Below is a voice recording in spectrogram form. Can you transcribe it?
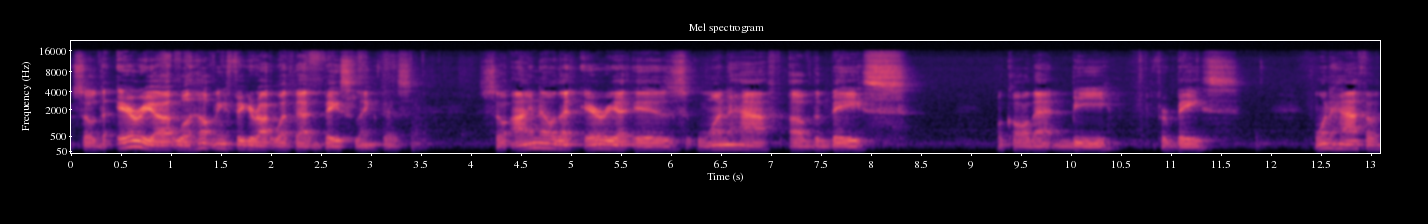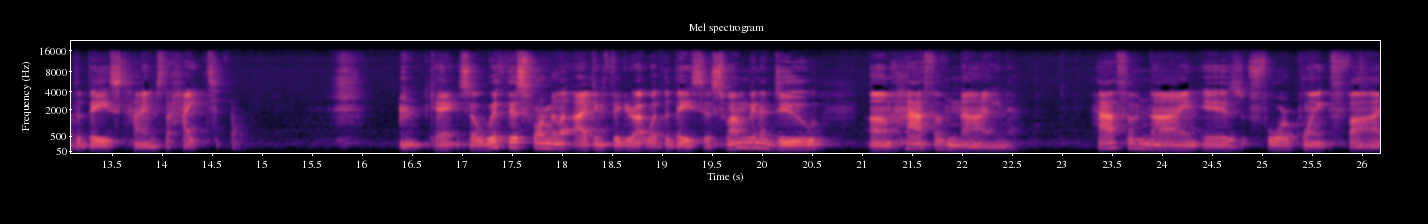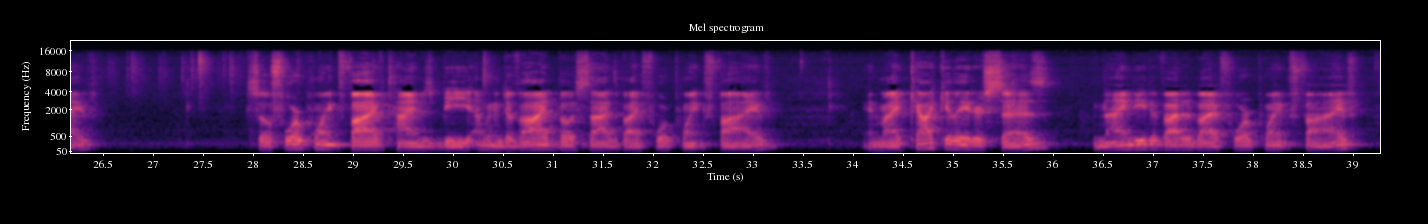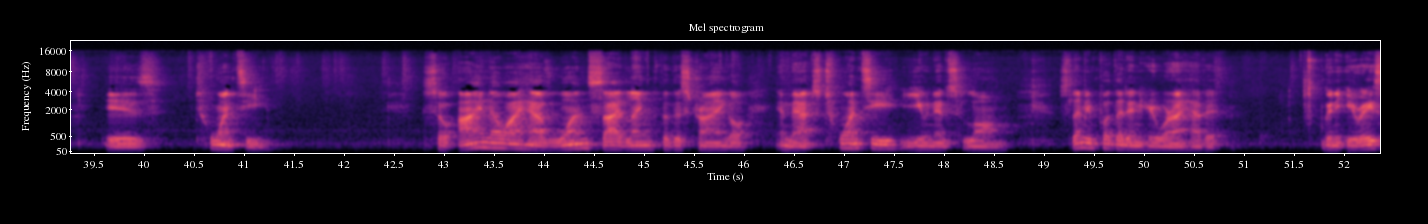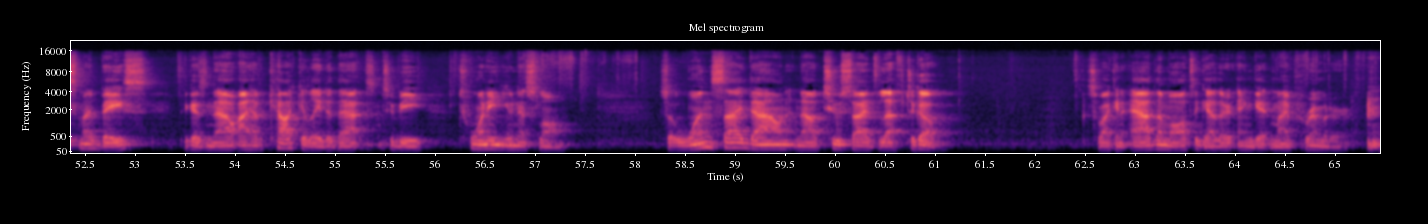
So the area will help me figure out what that base length is. So I know that area is 1 half of the base. We'll call that B for base. 1 half of the base times the height. okay, so with this formula, I can figure out what the base is. So I'm going to do um, half of 9. Half of 9 is 4.5. So 4.5 times b, I'm going to divide both sides by 4.5. And my calculator says 90 divided by 4.5 is 20. So I know I have one side length of this triangle, and that's 20 units long. So let me put that in here where I have it. I'm going to erase my base, because now I have calculated that to be 20 units long. So one side down, now two sides left to go. So I can add them all together and get my perimeter.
